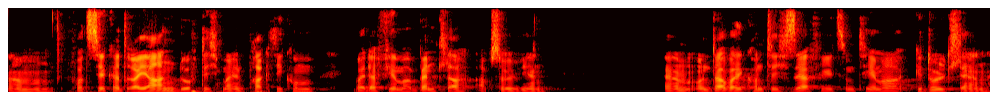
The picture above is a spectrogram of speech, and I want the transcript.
Ähm, vor circa drei Jahren durfte ich mein Praktikum bei der Firma Bentler absolvieren. Ähm, und dabei konnte ich sehr viel zum Thema Geduld lernen.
